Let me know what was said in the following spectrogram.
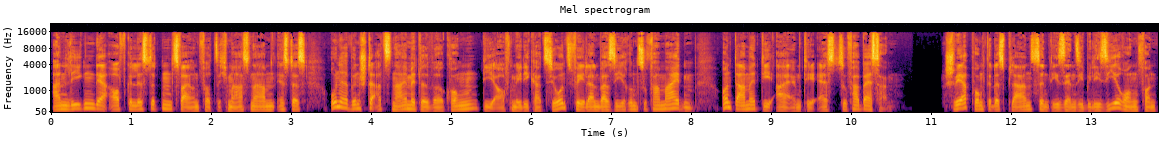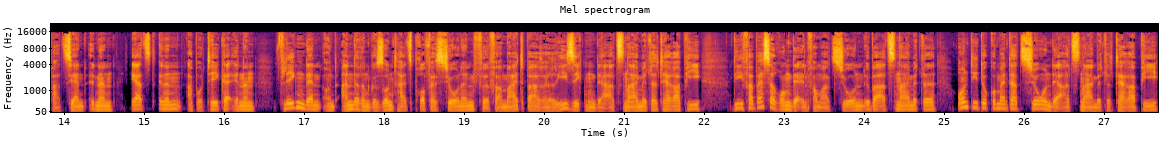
Anliegen der aufgelisteten 42 Maßnahmen ist es, unerwünschte Arzneimittelwirkungen, die auf Medikationsfehlern basieren, zu vermeiden und damit die AMTS zu verbessern. Schwerpunkte des Plans sind die Sensibilisierung von Patientinnen, Ärztinnen, Apothekerinnen, Pflegenden und anderen Gesundheitsprofessionen für vermeidbare Risiken der Arzneimitteltherapie, die Verbesserung der Informationen über Arzneimittel und die Dokumentation der Arzneimitteltherapie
